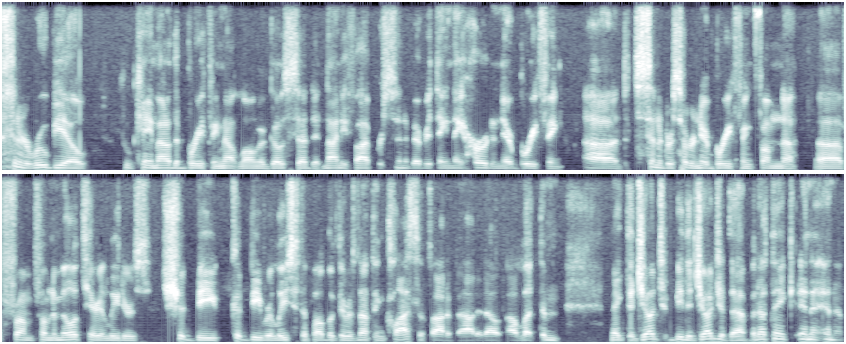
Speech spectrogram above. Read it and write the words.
Senator Rubio who came out of the briefing not long ago said that 95% of everything they heard in their briefing, uh, the senators heard in their briefing from the uh, from from the military leaders should be could be released to the public. There was nothing classified about it. I'll, I'll let them make the judge be the judge of that. But I think in a, in a,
